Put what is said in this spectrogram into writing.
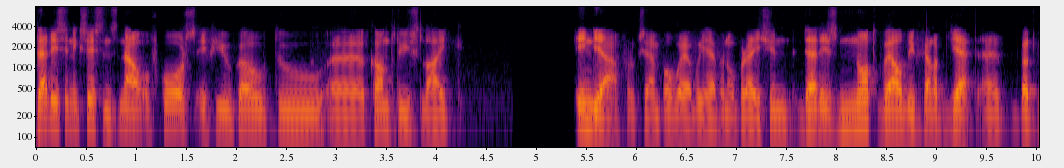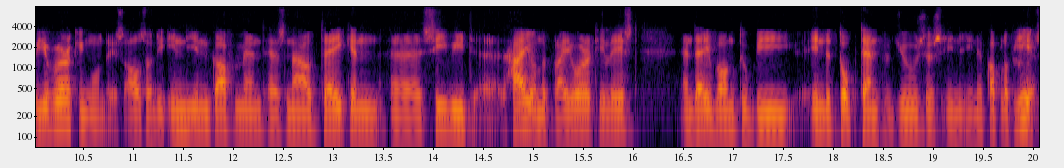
that is in existence. Now, of course, if you go to uh, countries like India, for example, where we have an operation, that is not well developed yet, uh, but we are working on this. Also, the Indian government has now taken uh, seaweed uh, high on the priority list and they want to be in the top 10 producers in, in a couple of years.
